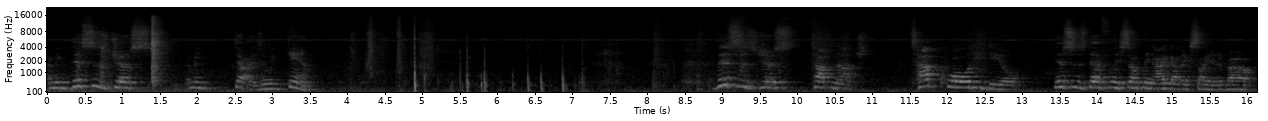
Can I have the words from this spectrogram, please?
I mean, this is just, I mean, guys, I mean, damn. This is just top notch, top quality deal. This is definitely something I got excited about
